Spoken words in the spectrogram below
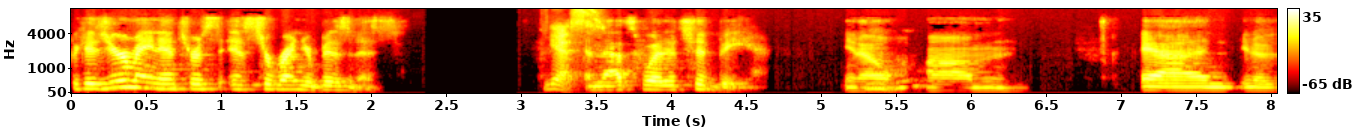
because your main interest is to run your business. Yes. And that's what it should be, you know. Mm-hmm. Um, and, you know,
